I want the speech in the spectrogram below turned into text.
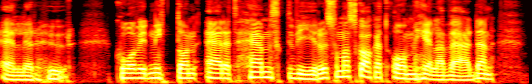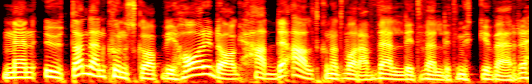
Eller hur? Covid-19 är ett hemskt virus som har skakat om hela världen. Men utan den kunskap vi har idag hade allt kunnat vara väldigt, väldigt mycket värre.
